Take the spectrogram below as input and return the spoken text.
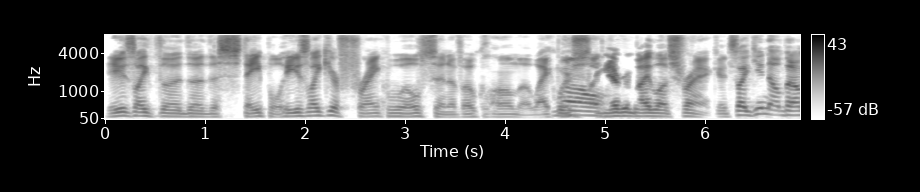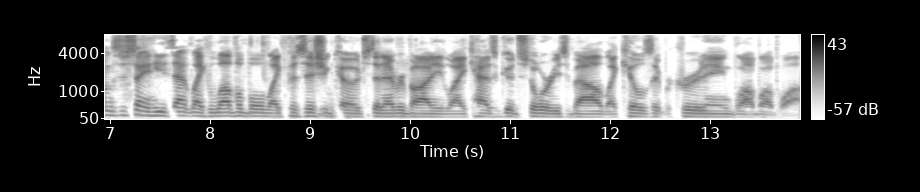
He's like the the the staple. He's like your Frank Wilson of Oklahoma. Like we're well, like everybody loves Frank. It's like you know, but I'm just saying he's that like lovable like position coach that everybody like has good stories about. Like kills at recruiting, blah blah blah.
